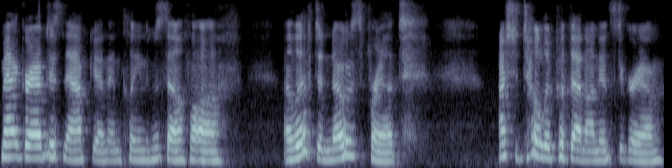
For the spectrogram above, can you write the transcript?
Matt grabbed his napkin and cleaned himself off. I left a nose print. I should totally put that on Instagram.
